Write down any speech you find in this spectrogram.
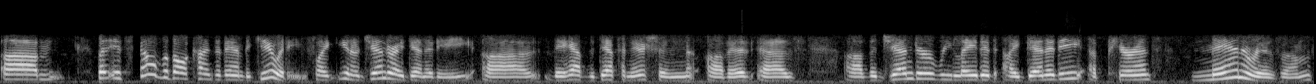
um, but it's filled with all kinds of ambiguities. Like, you know, gender identity, uh, they have the definition of it as uh, the gender related identity, appearance, mannerisms,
